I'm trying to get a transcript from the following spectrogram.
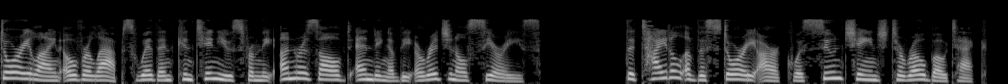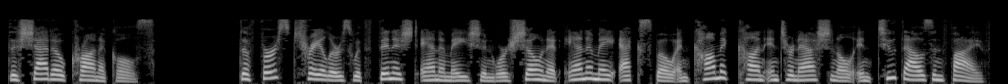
storyline overlaps with and continues from the unresolved ending of the original series. The title of the story arc was soon changed to Robotech – The Shadow Chronicles. The first trailers with finished animation were shown at Anime Expo and Comic-Con International in 2005.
